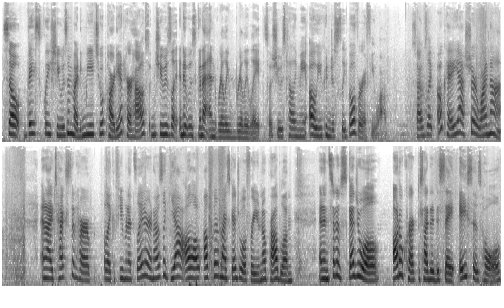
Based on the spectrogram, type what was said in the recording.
So basically, she was inviting me to a party at her house, and she was like, and it was gonna end really, really late. So she was telling me, "Oh, you can just sleep over if you want." So I was like, "Okay, yeah, sure, why not?" And I texted her like a few minutes later, and I was like, "Yeah, I'll I'll, clear my schedule for you, no problem." And instead of schedule, autocorrect decided to say aces hole.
